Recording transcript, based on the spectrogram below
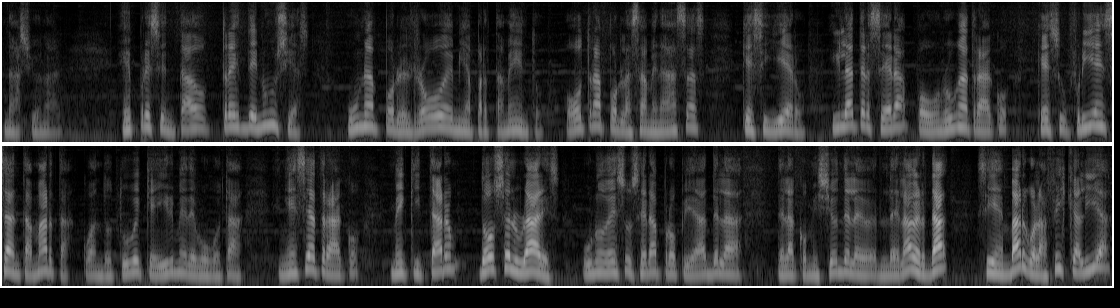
nacional. He presentado tres denuncias, una por el robo de mi apartamento, otra por las amenazas que siguieron y la tercera por un atraco que sufrí en Santa Marta cuando tuve que irme de Bogotá. En ese atraco me quitaron dos celulares, uno de esos era propiedad de la, de la Comisión de la, de la Verdad. Sin embargo, la Fiscalía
